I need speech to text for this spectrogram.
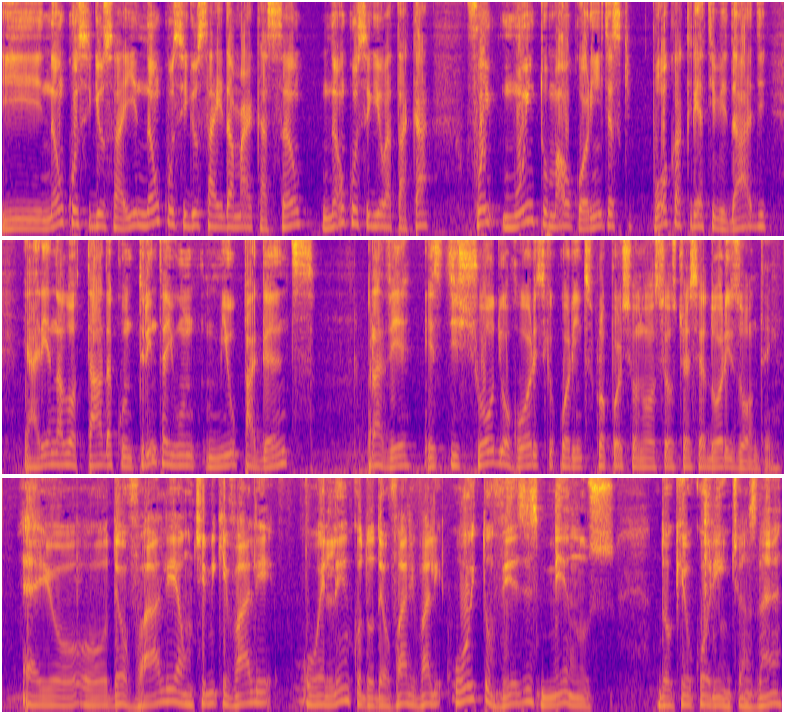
e não conseguiu sair, não conseguiu sair da marcação, não conseguiu atacar. Foi muito mal o Corinthians, que pouca criatividade, a arena lotada com 31 mil pagantes para ver este show de horrores que o Corinthians proporcionou aos seus torcedores ontem. É, e o, o Del Valle é um time que vale, o elenco do Del Valle vale oito vezes menos do que o Corinthians, né?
